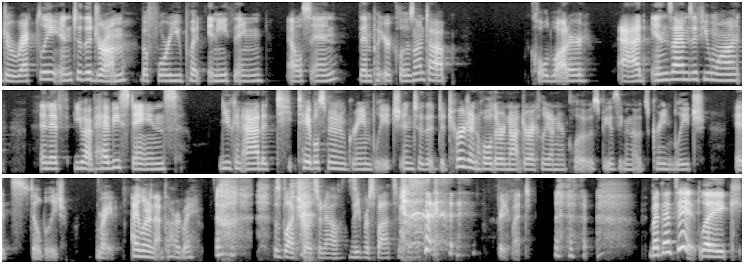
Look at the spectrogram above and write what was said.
directly into the drum before you put anything else in. Then put your clothes on top, cold water, add enzymes if you want. And if you have heavy stains, you can add a t- tablespoon of green bleach into the detergent holder, not directly on your clothes, because even though it's green bleach, it's still bleach. Right. I learned that the hard way. Those black shorts are now zebra spots or. Pretty much. But that's it. Like,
